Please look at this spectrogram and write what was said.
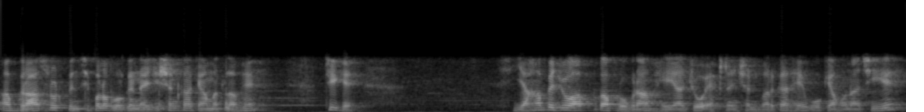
अब grass root principle of organisation का क्या मतलब है? ठीक है। यहाँ पे जो आपका प्रोग्राम है या जो एक्सटेंशन वर्कर है, वो क्या होना चाहिए?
